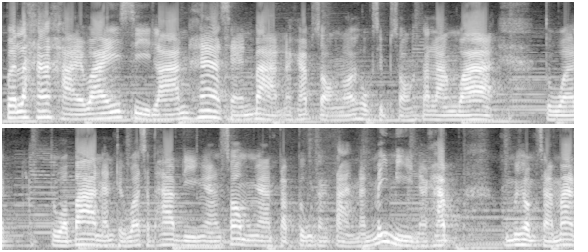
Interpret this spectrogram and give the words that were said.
เปิดราคาขายไว้4ล้าน5แสนบาทนะครับ262 ตารางวาตัวตัวบ้านนั้นถือว่าสภาพดีงานซ่อมงานปรับปรุงต่างๆ นั้นไม่มีนะครับ คุณผู้ชมสามารถ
